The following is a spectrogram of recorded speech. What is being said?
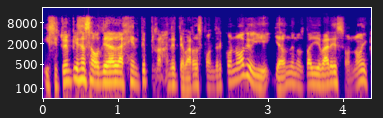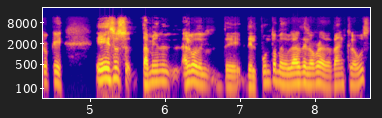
y si tú empiezas a odiar a la gente, pues la gente te va a responder con odio y, a dónde nos va a llevar eso, ¿no? Y creo que eso es también algo del, de- punto medular de la obra de Dan Close,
